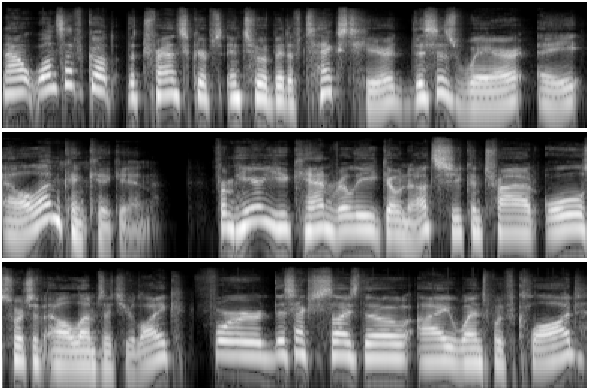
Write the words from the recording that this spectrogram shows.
Now, once I've got the transcripts into a bit of text here, this is where a LLM can kick in. From here, you can really go nuts. You can try out all sorts of LLMs that you like. For this exercise, though, I went with Claude.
